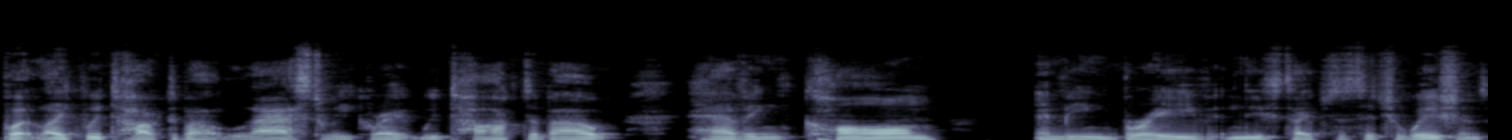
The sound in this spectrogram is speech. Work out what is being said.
But like we talked about last week, right? We talked about having calm and being brave in these types of situations.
